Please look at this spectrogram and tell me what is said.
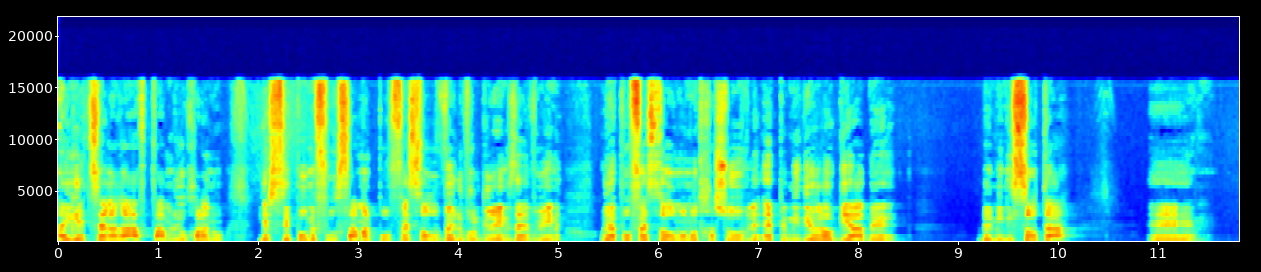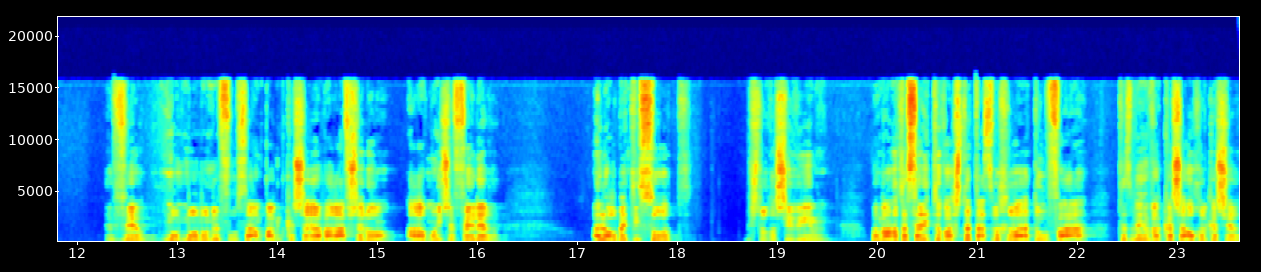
היצר הרע אף פעם לא יוכל לנו. יש סיפור מפורסם על פרופסור ולבול גרין, זאב גרין, הוא היה פרופסור מאוד חשוב לאפימידיאולוגיה במיניסוטה, אה, ומאוד מאוד מפורסם, פעם התקשר אליו הרב שלו, הרב מוישה פלר, היה לו הרבה טיסות בשנות ה-70, ואמר לו, תעשה לי טובה, כשאתה טס בחברת התעופה, תזמין בבקשה אוכל כשר.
